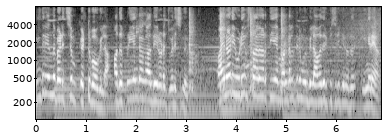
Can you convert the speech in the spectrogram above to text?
ഇന്ദിര എന്ന വെളിച്ചം കെട്ടുപോകില്ല. അത് പ്രിയങ്ക ഗാന്ധിയിലൂടെ ജ്വലിച്ചു നിൽക്കും. വയനാട് യു ഡി എഫ് സ്ഥാനാർത്ഥിയെ മണ്ഡലത്തിന് മുൻപിൽ അവതരിപ്പിച്ചിരിക്കുന്നത് ഇങ്ങനെയാണ്.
